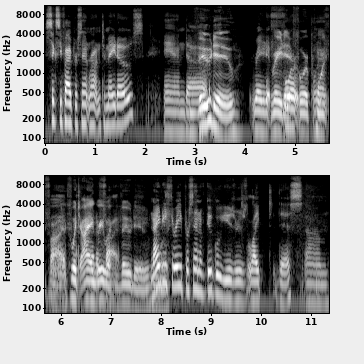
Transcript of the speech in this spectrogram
65% Rotten Tomatoes, and uh, Vudu rated it rated four at four point five, which I agree with. Vudu. Ninety-three percent of Google users liked this, um,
